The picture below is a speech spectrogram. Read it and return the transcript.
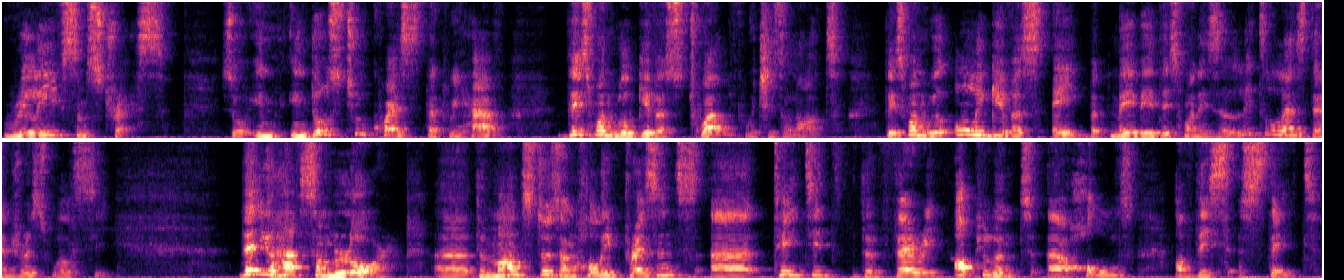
relieve some stress. So in, in those two quests that we have, this one will give us 12, which is a lot. This one will only give us 8, but maybe this one is a little less dangerous, we'll see. Then you have some lore. Uh, the monsters and holy presence uh, tainted the very opulent uh, halls of this estate,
